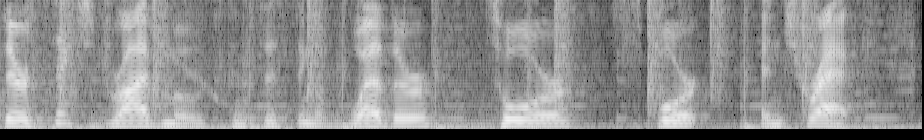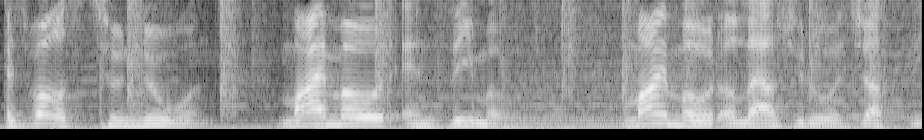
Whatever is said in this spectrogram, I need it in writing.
There are six drive modes consisting of weather, tour, sport, and track, as well as two new ones, My Mode and Z Mode. My mode allows you to adjust the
